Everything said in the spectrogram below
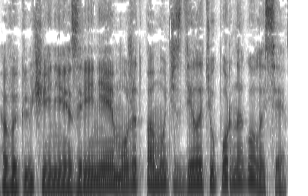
Выключение зрения может помочь сделать упор на голосе.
